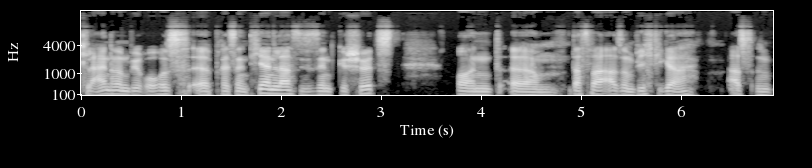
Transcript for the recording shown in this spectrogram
kleineren Büros äh, präsentieren lassen. Sie sind geschützt und ähm, das war also ein wichtiger as ein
